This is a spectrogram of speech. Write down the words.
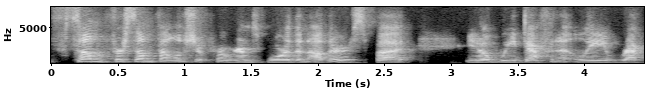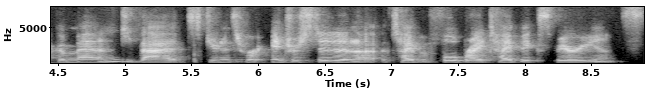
some for some fellowship programs more than others, but you know, we definitely recommend that students who are interested in a type of Fulbright type experience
